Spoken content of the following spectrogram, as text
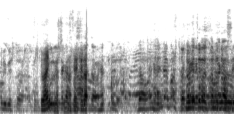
পরিবেশটা কি ভাই ছবি তুলে তুলে আছে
